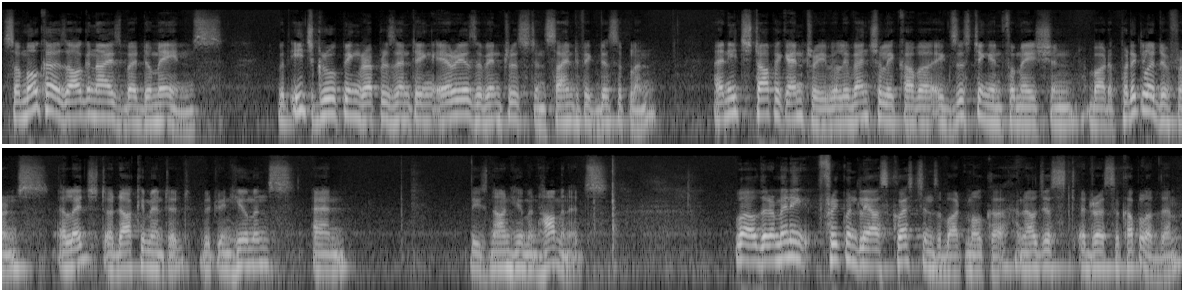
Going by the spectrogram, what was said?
So, MOCA is organized by domains, with each grouping representing areas of interest in scientific discipline, and each topic entry will eventually cover existing information about a particular difference, alleged or documented, between humans and these non human hominids. Well, there are many frequently asked questions about MOCA, and I'll just address a couple of them.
